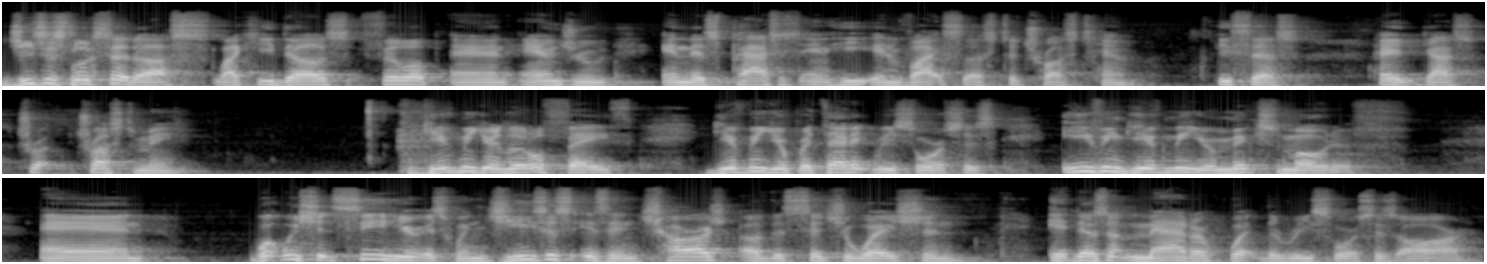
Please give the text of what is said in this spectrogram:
Jesus looks at us like he does Philip and Andrew in this passage, and he invites us to trust him. He says, Hey, guys, tr- trust me. Give me your little faith. Give me your pathetic resources. Even give me your mixed motive. And what we should see here is when Jesus is in charge of the situation, it doesn't matter what the resources are.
